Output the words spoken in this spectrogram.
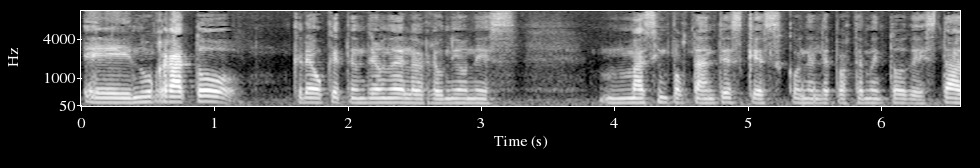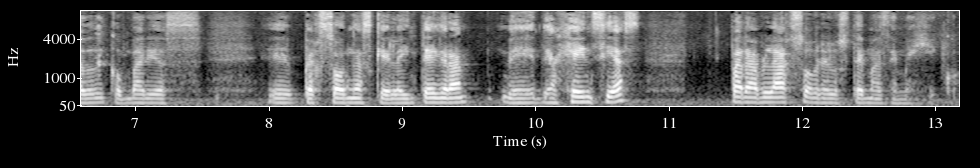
en un rato creo que tendré una de las reuniones más importantes, que es con el Departamento de Estado y con varias personas que la integran, de agencias, para hablar sobre los temas de México.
